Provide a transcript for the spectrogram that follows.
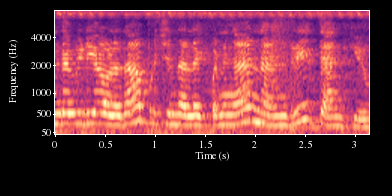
இந்த வீடியோவில் தான் பிடிச்சிருந்தா லைக் பண்ணுங்கள் நன்றி. தேங்க்யூ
